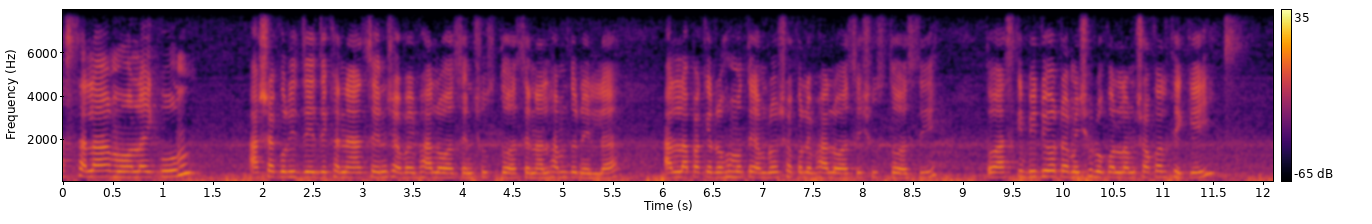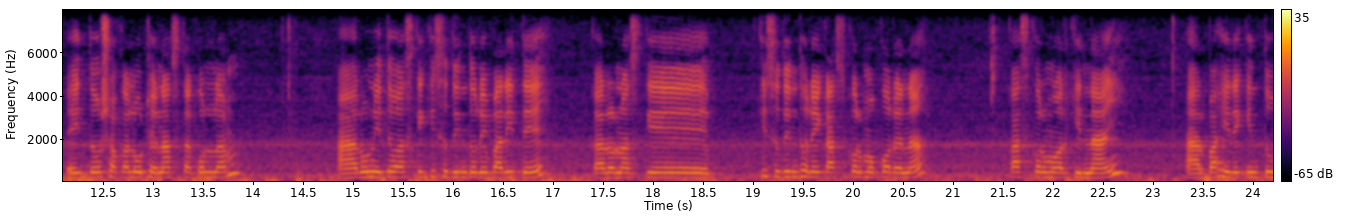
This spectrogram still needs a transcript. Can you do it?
আসসালামু আলাইকুম। আশা করি যে যেখানে আছেন সবাই ভালো আছেন, সুস্থ আছেন, আলহামদুলিল্লাহ। আল্লাহ পাকের রহমতে আমরাও সকলে ভালো আছি, সুস্থ আছি। তো আজকে ভিডিওটা আমি শুরু করলাম সকাল থেকেই। এই তো সকালে উঠে নাস্তা করলাম। আর উনি তো আজকে কিছুদিন ধরে বাড়িতে, কারণ আজকে কিছুদিন ধরে কাজকর্ম করে না। কাজকর্ম আর কি নাই। আর বাহিরে কিন্তু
